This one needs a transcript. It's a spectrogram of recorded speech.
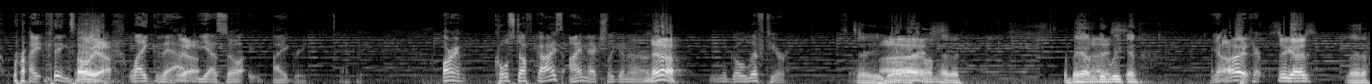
right? Things. Oh like, yeah, like that. Yeah. yeah so I, I agree. I agree. All right, cool stuff, guys. I'm actually gonna yeah. I'm gonna go lift here. So. There you nice. go. I'm headed. Everybody have nice. a good weekend. Yeah. All right. See you guys later.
